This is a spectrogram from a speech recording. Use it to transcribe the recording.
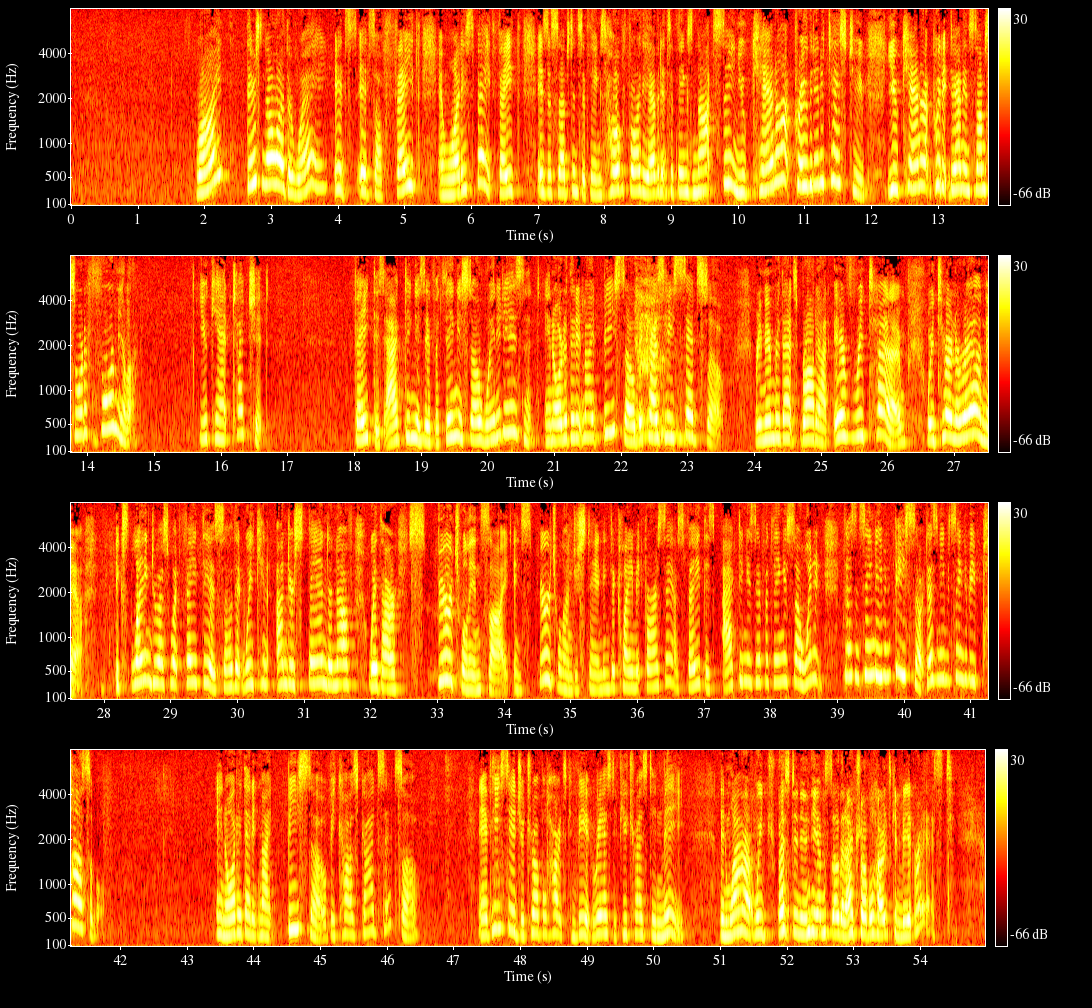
Right? There's no other way. It's, it's a faith. And what is faith? Faith is the substance of things hoped for, the evidence of things not seen. You cannot prove it in a test tube. You cannot put it down in some sort of formula. You can't touch it. Faith is acting as if a thing is so when it isn't, in order that it might be so because He said so. Remember, that's brought out every time we turn around now explaining to us what faith is so that we can understand enough with our spiritual insight and spiritual understanding to claim it for ourselves. Faith is acting as if a thing is so when it doesn't seem to even be so. It doesn't even seem to be possible. In order that it might be so because God said so. Now, if He said your troubled hearts can be at rest if you trust in me, then why aren't we trusting in Him so that our troubled hearts can be at rest?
